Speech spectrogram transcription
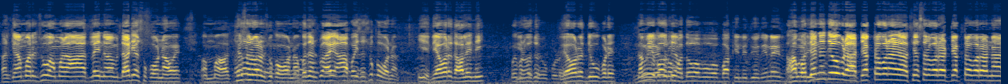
કારણ કે અમારે શું અમારે આ લઈને દાડિયા સુકવવાના હોય થેસરવાળા સુકવવાના બધાને આ આ પૈસા સુકવવાના. એ વ્યવહાર જ હાલે નહીં. કોઈ પણ વસ્તુ. વ્યવહાર જ દેવું પડે. ગમે ભાવ દવા બાકી લીધી હોય એને હા બધાને દેવું પડે. આ ટ્રેક્ટર વાળા થેસર વાળા ટ્રેક્ટર વાળાના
